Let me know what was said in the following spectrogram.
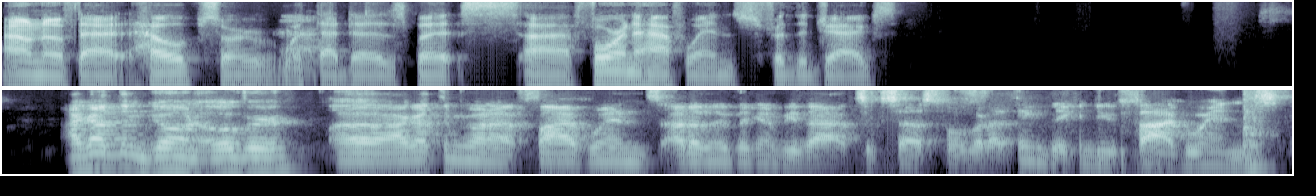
I don't know if that helps or what that does, but uh, four and a half wins for the Jags. I got them going over. Uh, I got them going at five wins. I don't think they're going to be that successful, but I think they can do five wins.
